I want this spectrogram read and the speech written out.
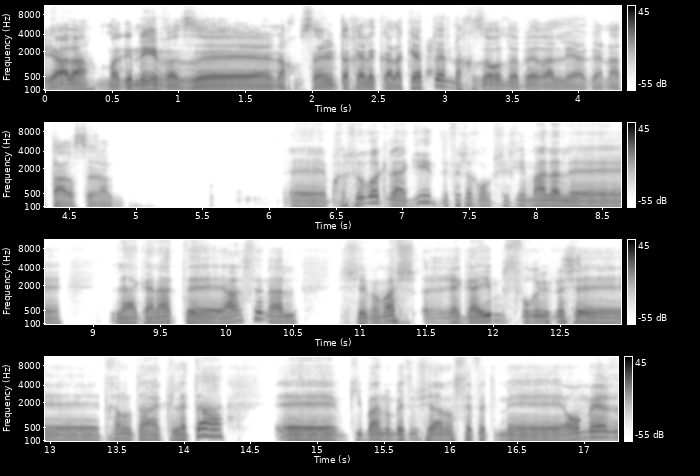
יאללה, מגניב, אז אה, אנחנו מסיימים את החלק על הקפטן, נחזור לדבר על אה, הגנת הארסנל. אה, חשוב רק להגיד, לפני שאנחנו ממשיכים הלאה ל- להגנת ארסנל, שממש רגעים ספורים לפני שהתחלנו את ההקלטה, קיבלנו בעצם שאלה נוספת מעומר,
